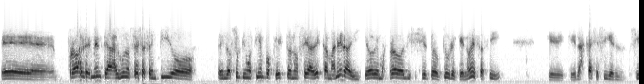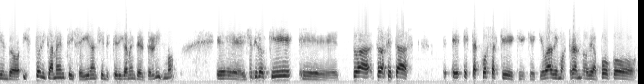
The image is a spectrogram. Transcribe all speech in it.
Eh, probablemente a algunos se haya sentido en los últimos tiempos que esto no sea de esta manera y quedó demostrado el 17 de octubre que no es así, que, las calles siguen siendo históricamente y seguirán siendo históricamente del peronismo. Eh, yo creo que eh, toda- todas estas eh, estas cosas que, que, va demostrando de a poco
